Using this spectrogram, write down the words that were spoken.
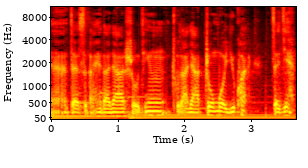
嗯，再次感谢大家收听，祝大。大家周末愉快，再见。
